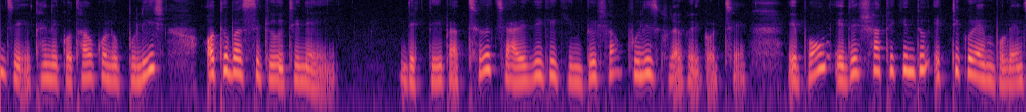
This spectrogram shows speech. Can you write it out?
যে এখানে কোথাও কোনো পুলিশ অথবা সিকিউরিটি নেই। দেখতেই পাচ্ছ, চারিদিকে কিন্তু সব পুলিশ ঘোরাঘুরি করছে এবং এদের সাথে কিন্তু একটি করে অ্যাম্বুলেন্স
